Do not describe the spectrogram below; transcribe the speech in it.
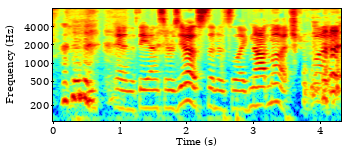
and if the answer is yes, then it's like not much. But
